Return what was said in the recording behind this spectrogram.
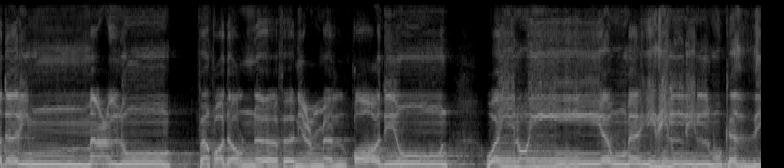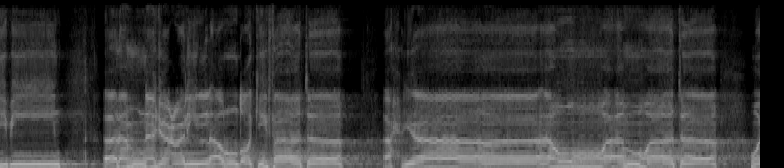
إلى قدر معلوم فقدرنا فنعم القادرون ويل يومئذ للمكذبين ألم نجعل الأرض كفاتا أحياء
